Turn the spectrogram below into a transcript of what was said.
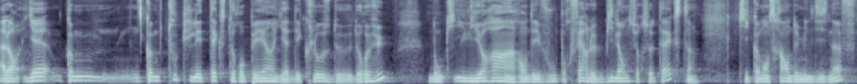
Alors, il y a, comme, comme tous les textes européens, il y a des clauses de, revue. Donc, il y aura un rendez-vous pour faire le bilan sur ce texte qui commencera en 2019.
